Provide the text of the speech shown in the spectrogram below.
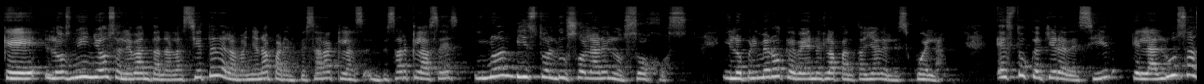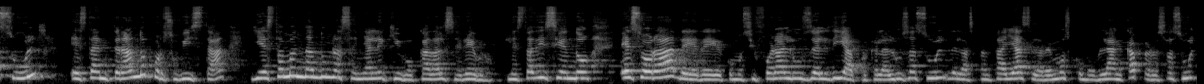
Que los niños se levantan a las 7 de la mañana para empezar, a empezar clases y no han visto luz solar en los ojos. Y lo primero que ven es la pantalla de la escuela. ¿Esto qué quiere decir? Que la luz azul está entrando por su vista y está mandando una señal equivocada al cerebro. Le está diciendo, es hora de, de, como si fuera luz del día, porque la luz azul de las pantallas la vemos como blanca, pero es azul,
